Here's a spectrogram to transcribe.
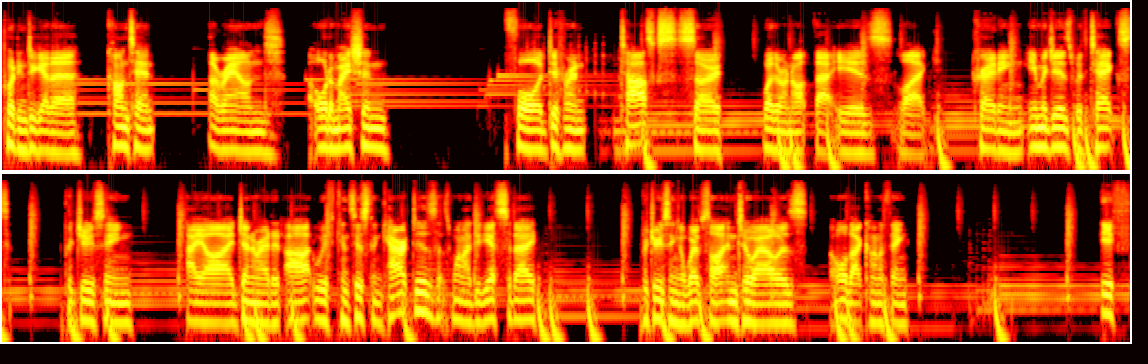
putting together content around automation for different tasks. So, whether or not that is like creating images with text, producing AI generated art with consistent characters, that's one I did yesterday, producing a website in two hours, all that kind of thing. If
